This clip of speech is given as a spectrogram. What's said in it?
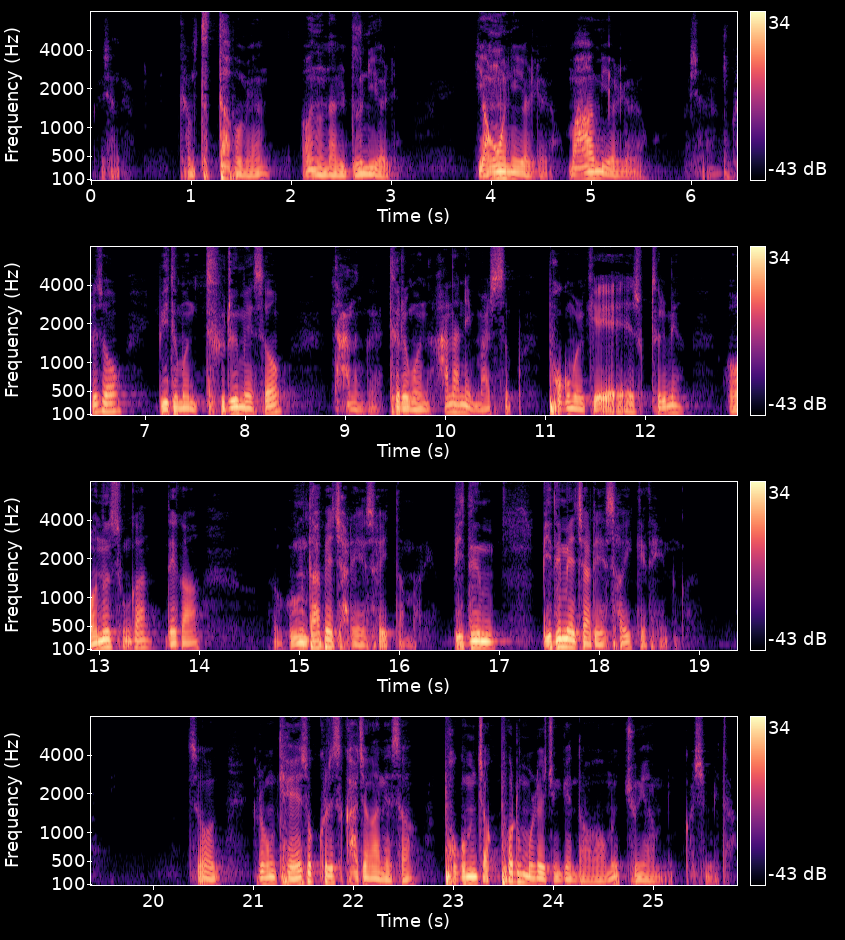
그러잖아요. 그럼 듣다 보면 어느 날 눈이 열려. 영혼이 열려요. 마음이 열려요. 그러잖아요. 그래서 믿음은 들음에서 나는 거예요. 들음은 하나님 말씀, 복음을 계속 들으면 어느 순간 내가 응답의 자리에 서 있단 말이에요. 믿음, 믿음의 자리에 서 있게 돼 있는 거예요. 그래서 여러분 계속 그래서 가정 안에서 복음적 포럼을 해준 게 너무 중요한 것입니다.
